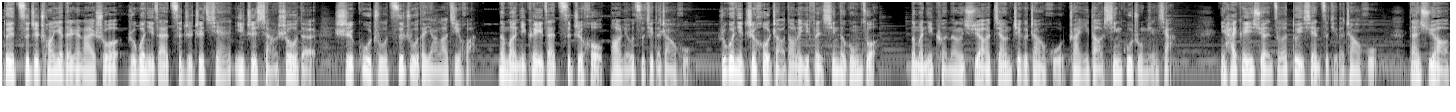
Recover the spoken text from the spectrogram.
对辞职创业的人来说，如果你在辞职之前一直享受的是雇主资助的养老计划，那么你可以在辞职后保留自己的账户。如果你之后找到了一份新的工作，那么你可能需要将这个账户转移到新雇主名下。你还可以选择兑现自己的账户，但需要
